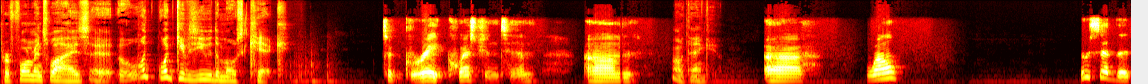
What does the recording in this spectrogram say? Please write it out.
performance wise? Uh, what what gives you the most kick? It's a great question, Tim. Um, oh, thank you. Uh, well, who said that?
